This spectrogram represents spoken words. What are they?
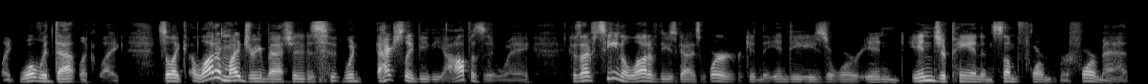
Like what would that look like? So like a lot of my dream matches would actually be the opposite way because I've seen a lot of these guys work in the indies or in in Japan in some form or format.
